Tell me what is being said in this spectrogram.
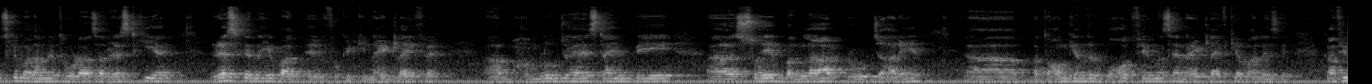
उसके बाद हमने थोड़ा सा रेस्ट किया है। रेस्ट करने के बाद फिर फुकेट की नाइट लाइफ है। अब हम लोग जो है इस टाइम पे सोएब बंगला रोड जा रहे हैं। पतौंग के अंदर बहुत फ़ेमस है नाइट लाइफ के हवाले से। काफ़ी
